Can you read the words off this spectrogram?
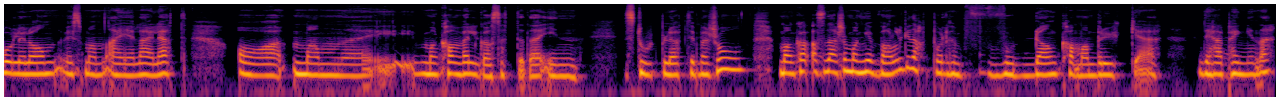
boliglån hvis man eier leilighet. Og man, eh, man, kan velge å sette det inn stort beløp til pensjon. Altså det er så mange valg da, på liksom, hvordan kan man bruke de her pengene.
